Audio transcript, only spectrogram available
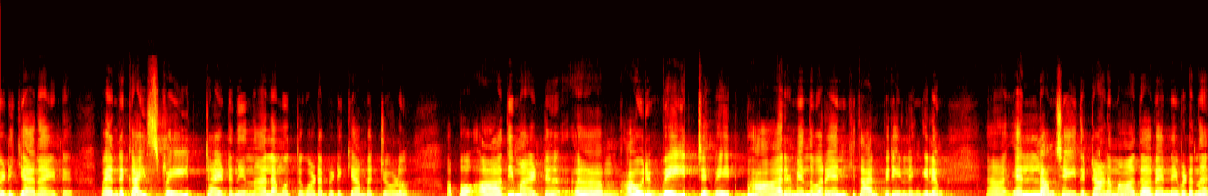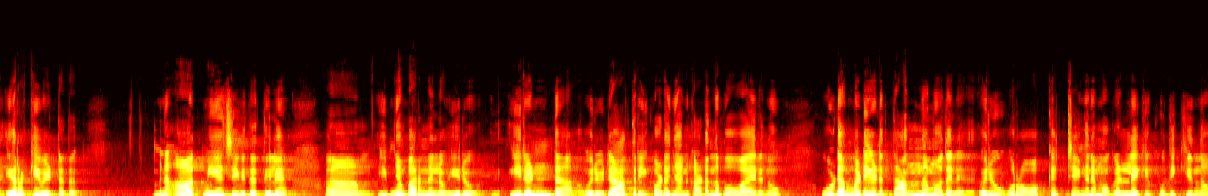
പിടിക്കാനായിട്ട്. അപ്പോൾ എന്റെ കൈ സ്ട്രെയിറ്റ് ആയിട്ട് നിന്നാൽ ആ മുത്തുകൂട പിടിക്കാൻ പറ്റുള്ളൂ. അപ്പോൾ ആദ്യമായിട്ട് ആ ഒരു വെയിറ്റ് വെയിറ്റ് ഭാരം എന്ന് പറയാൻ എനിക്ക് താല്പര്യമില്ലെങ്കിലും എല്ലാം ചെയ്തിട്ടാണ് മാതാവ് എന്നെ ഇവിടുന്ന് ഇറക്കി വിട്ടത്. പിന്നെ ആത്മീയ ജീവിതത്തിൽ ഈ ഞാൻ പറഞ്ഞല്ലോ ഒരു ഇരുണ്ട ഒരു രാത്രി കൂടെ ഞാൻ കടന്നു പോവായിരുന്നു. ഉടമ്പടി എടുത്ത അന്ന് മുതൽ ഒരു റോക്കറ്റ് എങ്ങനെ മുകളിലേക്ക് കുതിക്കുന്നു.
